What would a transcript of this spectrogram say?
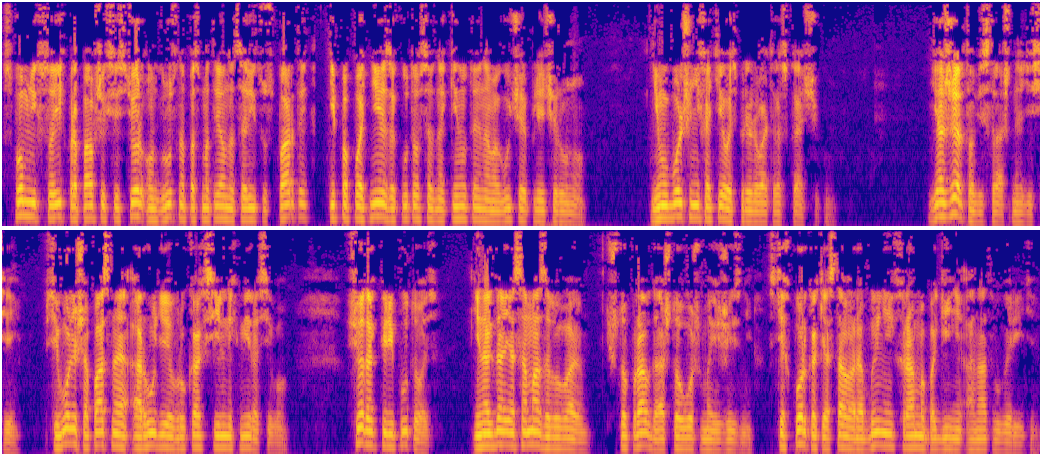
Вспомнив своих пропавших сестер, он грустно посмотрел на царицу Спарты и поплотнее закутался в накинутое на могучее плечи руно. Ему больше не хотелось прерывать рассказчику. Я жертва, бесстрашный Одиссей. Всего лишь опасное орудие в руках сильных мира сего. Все так перепуталось. Иногда я сама забываю, что правда, а что ложь в моей жизни, с тех пор, как я стала рабыней храма богини Анат в Угарите.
